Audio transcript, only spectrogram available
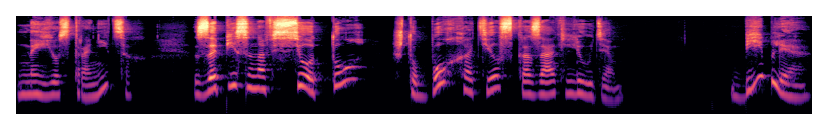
На ее страницах записано все то, что Бог хотел сказать людям. Библия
